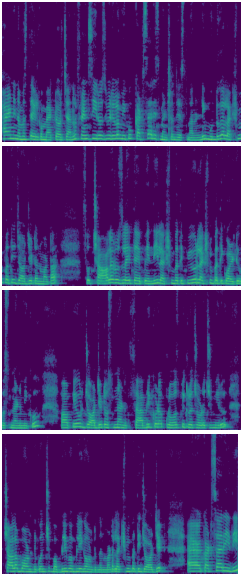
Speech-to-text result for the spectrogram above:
హాయ్ అండి నమస్తే welcome back to our channel. Friends ఈరోజు వీడియోలో మీకు కట్ శారీస్ మెన్షన్ చేస్తున్నానండి. ముందుగా లక్ష్మీపతి జార్జెట్ అనమాట సో చాలా రోజులైతే అయిపోయింది. లక్ష్మీపతి ప్యూర్ లక్ష్మీపతి క్వాలిటీ వస్తుందండి మీకు. ప్యూర్ జార్జెట్ వస్తుందండి ఫ్యాబ్రిక్ కూడా క్లోజ్ పిక్లో చూడొచ్చు మీరు. చాలా బాగుంటుంది. కొంచెం బబ్లీ బబ్లీగా ఉంటుంది అనమాట లక్ష్మీపతి జార్జెట్. కట్ శారీ ఇది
